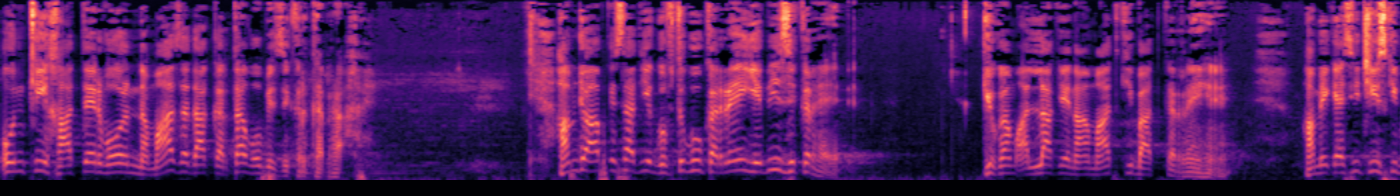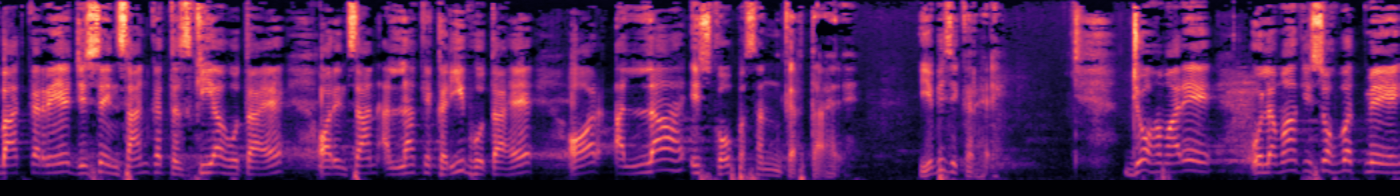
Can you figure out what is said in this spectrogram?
ان کی خاطر وہ نماز ادا کرتا وہ بھی ذکر کر رہا ہے۔ ہم جو آپ کے ساتھ یہ گفتگو کر رہے ہیں یہ بھی ذکر ہے۔ کیونکہ ہم اللہ کے انعامات کی بات کر رہے ہیں۔ ہم ایک ایسی چیز کی بات کر رہے ہیں جس سے انسان کا تزکیہ ہوتا ہے اور انسان اللہ کے قریب ہوتا ہے اور اللہ اس کو پسند کرتا ہے۔ یہ بھی ذکر ہے۔ جو ہمارے علماء کی صحبت میں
